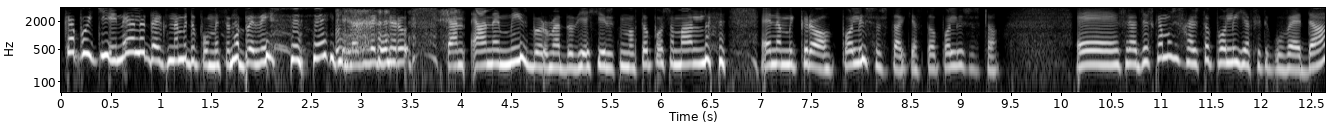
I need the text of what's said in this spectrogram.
κάπου εκεί είναι, αλλά εντάξει, να μην το πούμε σε ένα παιδί. δηλαδή δεν ξέρω αν εμείς μπορούμε να το διαχειριστούμε αυτό, πόσο μάλλον ένα μικρό. Πολύ σωστά και αυτό, πολύ σωστό. Ε, Φραντζέσκα, μου σε ευχαριστώ πολύ για αυτή την κουβέντα.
